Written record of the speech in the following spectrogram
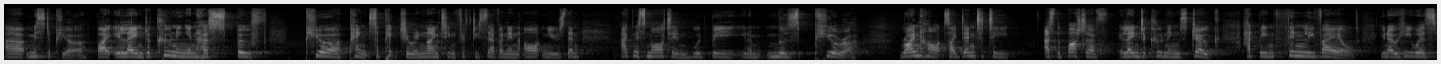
uh, Mr. Pure, by Elaine de Kooning in her spoof Pure Paints a Picture in 1957 in Art News, then Agnes Martin would be, you know, Ms. Pura. Reinhardt's identity as the butt of Elaine de Kooning's joke had been thinly veiled. You know, he was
